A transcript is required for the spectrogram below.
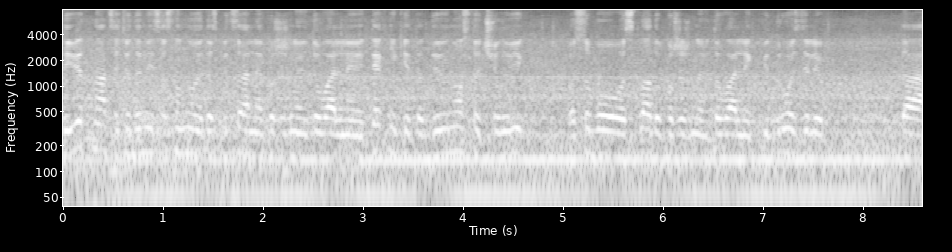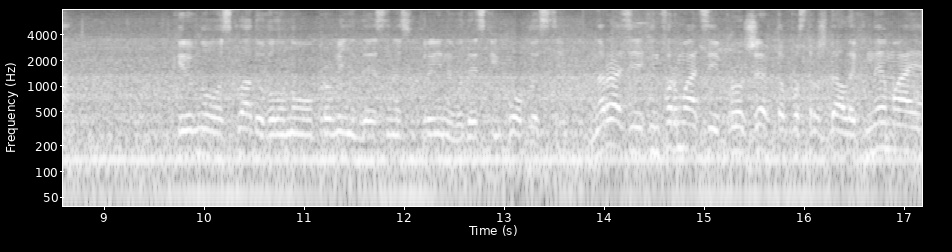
19 одиниць основної та спеціальної пожежно-рятувальної техніки та 90 чоловік особового складу пожежно-рятувальних підрозділів та керівного складу головного управління ДСНС України в Одеській області. Наразі інформації про жертв та постраждалих немає.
